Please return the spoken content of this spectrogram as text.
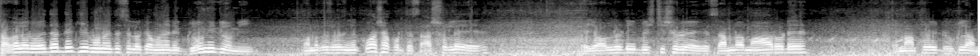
সকালের ওয়েদার দেখি মনে হইতেছিল কেমন জানি গ্লোমি গ্লোমি। মনে করছে কুয়াশা পড়তেছে। আসলে এই যে অলরেডি বৃষ্টি শুরু হয়ে গেছে। আমরা মাওয়া রোডে মাত্রই ঢুকলাম।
